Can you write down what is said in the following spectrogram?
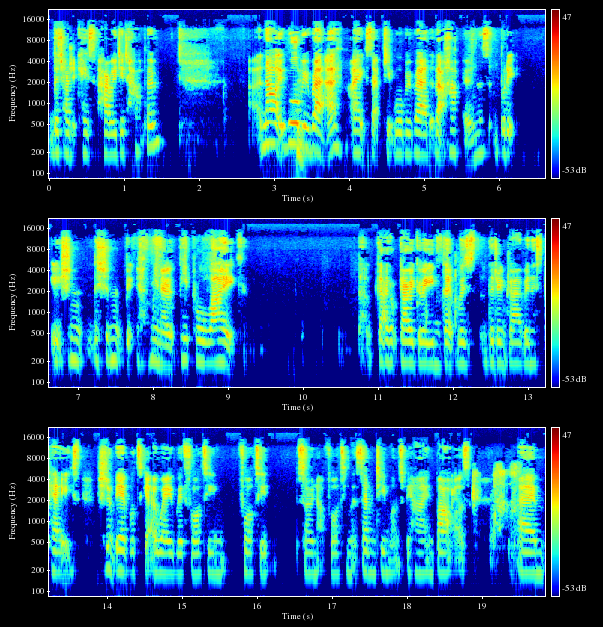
the tragic case of Harry did happen. Now it will Hmm. be rare. I accept it will be rare that that happens, but it it shouldn't. There shouldn't be. You know, people like Gary Green that was the drink driver in this case shouldn't be able to get away with 14, 14 sorry, not 14, but 17 months behind bars um,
